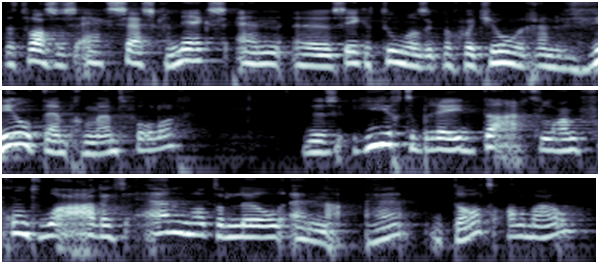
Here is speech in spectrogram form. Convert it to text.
dat was dus echt zes keer niks. En uh, zeker toen was ik nog wat jonger en veel temperamentvoller. Dus hier te breed, daar te lang, verontwaardigd en wat een lul. En nou, hè, dat allemaal.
